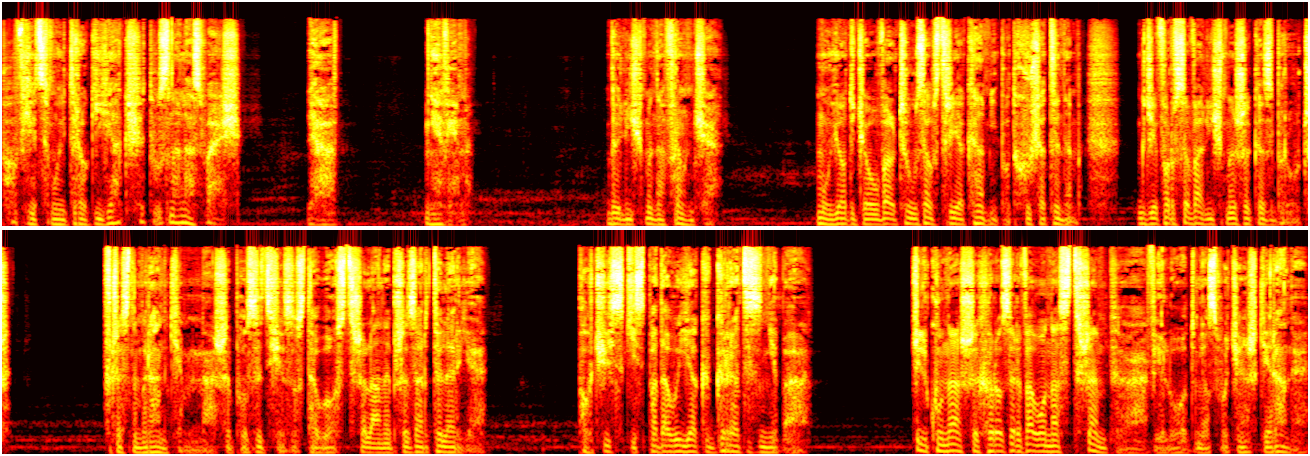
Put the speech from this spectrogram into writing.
Powiedz, mój drogi, jak się tu znalazłeś? Ja nie wiem. Byliśmy na froncie. Mój oddział walczył z Austriakami pod Husiatynem, gdzie forsowaliśmy rzekę Zbrucz. Wczesnym rankiem nasze pozycje zostały ostrzelane przez artylerię. Pociski spadały jak grad z nieba. Kilku naszych rozerwało na strzępy, a wielu odniosło ciężkie rany.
